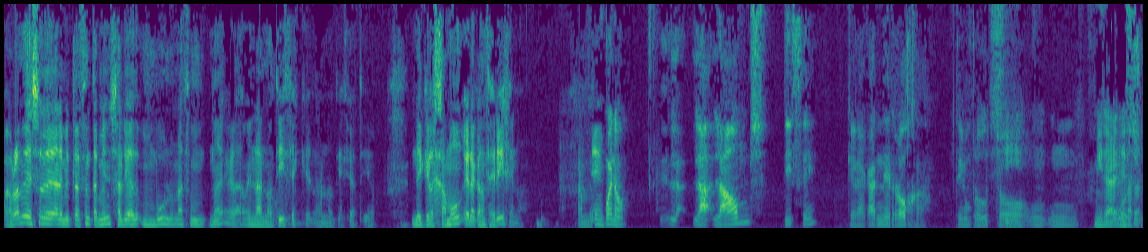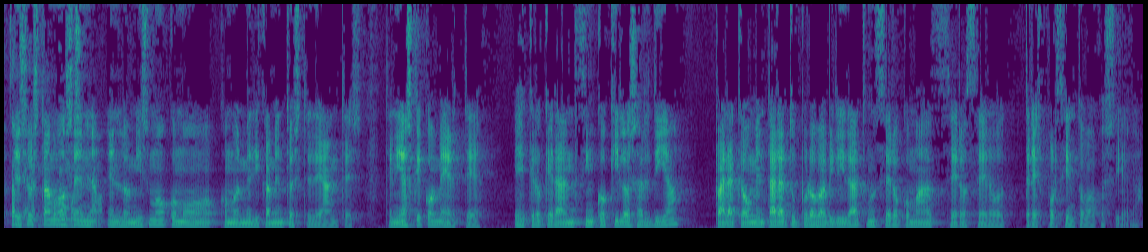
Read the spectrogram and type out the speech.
hablando de eso de la alimentación, también salió un bulo no hace un- no era en las noticias, que las noticias, tío, de que el jamón era cancerígeno. También. Bueno, la, la, la OMS dice que la carne roja tiene un producto, Sí. un, un- Mira, una eso, eso estamos en, en lo mismo como, como el medicamento este de antes. Tenías que comerte, eh, creo que eran 5 kilos al día para que aumentara tu probabilidad un 0,003% o algo así era.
